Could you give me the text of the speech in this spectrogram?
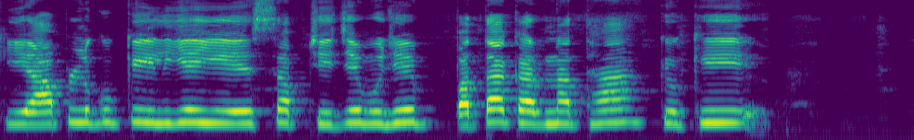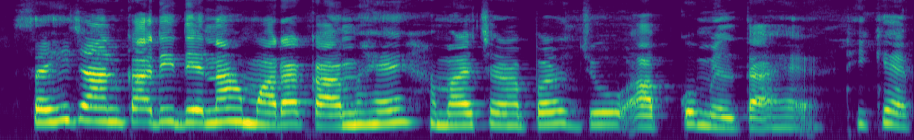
कि आप लोगों के लिए ये सब चीज़ें मुझे पता करना था, क्योंकि सही जानकारी देना हमारा काम है, हमारे चैनल पर जो आपको मिलता है। ठीक है?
